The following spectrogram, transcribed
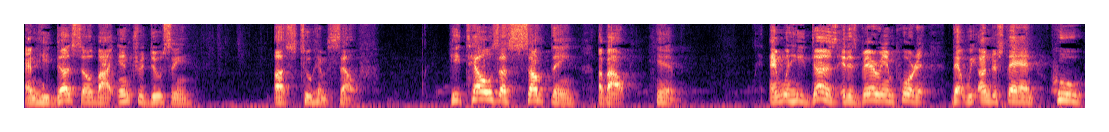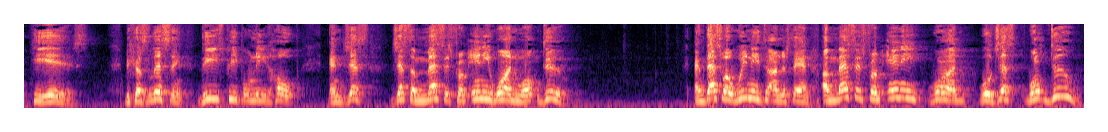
And he does so by introducing us to himself. He tells us something about him. And when he does, it is very important that we understand who he is. Because listen, these people need hope and just, just a message from anyone won't do. And that's what we need to understand. A message from anyone will just won't do.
